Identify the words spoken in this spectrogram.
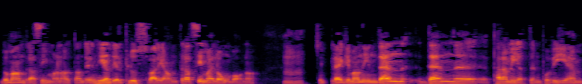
de andra simmarna utan det är en hel del plusvarianter att simma i långbana. Mm. Så lägger man in den, den eh, parametern på VM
